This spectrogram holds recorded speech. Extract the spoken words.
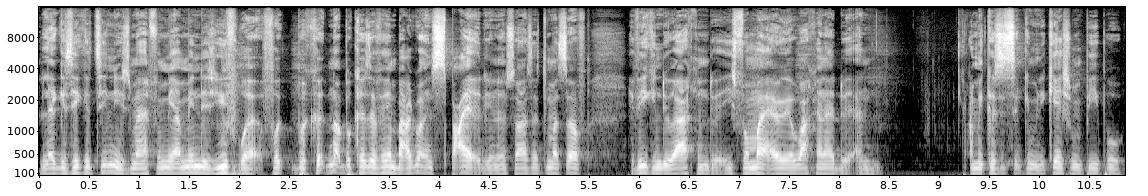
legacy continues, man. For me, I'm in this youth work for because not because of him, but I got inspired. You know, so I said to myself, if he can do it, I can do it. He's from my area. Why can't I do it? And I mean, consistent communication with people.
